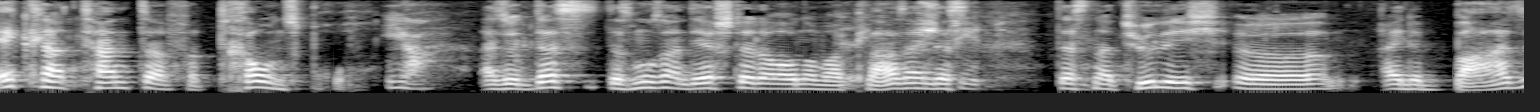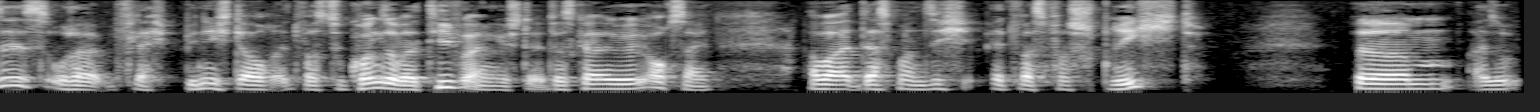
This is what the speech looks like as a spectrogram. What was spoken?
eklatanter Vertrauensbruch. ja, Also das, das muss an der Stelle auch nochmal klar sein, dass, dass natürlich äh, eine Basis, oder vielleicht bin ich da auch etwas zu konservativ eingestellt, das kann natürlich auch sein, aber dass man sich etwas verspricht, ähm, also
